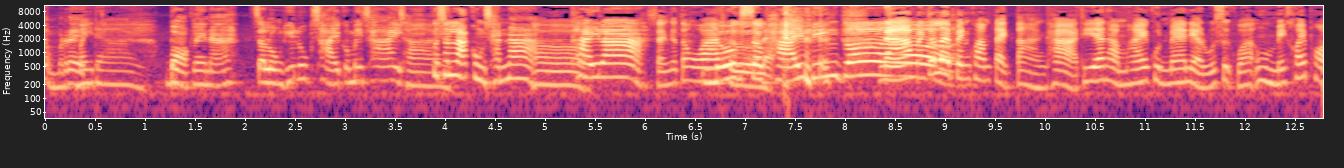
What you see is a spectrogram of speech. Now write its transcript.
สำเร็จไม่ได้ บอกเลยนะ จะลงที่ลูกชายก็ไม่ใช่ก็ฉันรักของฉันน่ะใครล่ะฉันก็ต้องว่าลูกสะพ้ายบิงเกอร์นะมันก็เลยเป็นความแตกต่างค่ะ ที่จะทำให้คุณแม่เนี่ยรู้สึกว่าอืมไม่ค่อยพอ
